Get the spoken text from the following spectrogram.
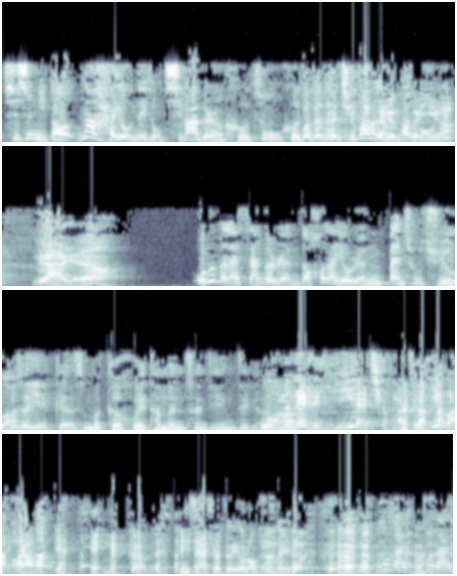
其实你到那还有那种七八个人合住合住，七八个人可以啊，俩人啊。我们本来三个人的，后来有人搬出去了。你不是也跟什么歌辉他们曾经这个？我们那是一夜情啊，就一晚上。别没别瞎说，都有老公的人。后来后来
